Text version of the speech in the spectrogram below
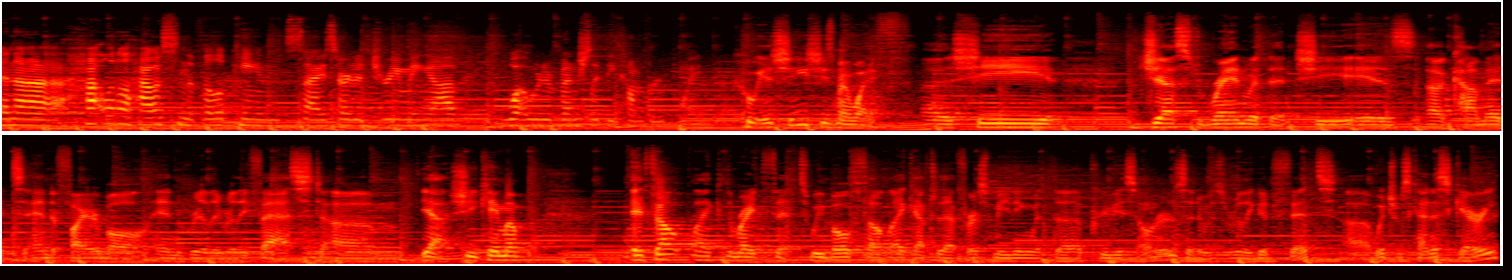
in a hot little house in the Philippines, I started dreaming up what would eventually become Brewpoint. Who is she? She's my wife. Uh, she just ran with it. She is a comet and a fireball and really, really fast. Um, yeah, she came up. It felt like the right fit. We both felt like after that first meeting with the previous owners that it was a really good fit, uh, which was kind of scary.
